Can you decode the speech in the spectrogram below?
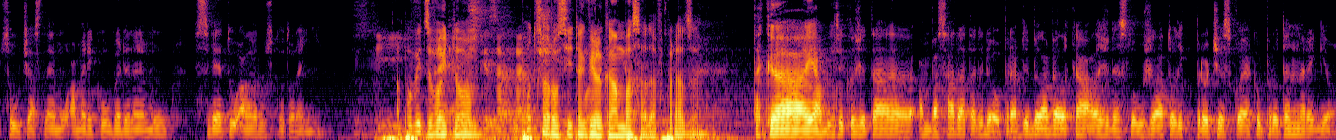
současnému Amerikou vedenému světu, ale Rusko to není. A powiedz Wojto, po co Rosji tak wielka ambasada w Pradze? Tak eh, já bych řekl, že ta ambasáda tady doopravdy byla velká, ale že nesloužila tolik pro Česko jako pro ten region.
